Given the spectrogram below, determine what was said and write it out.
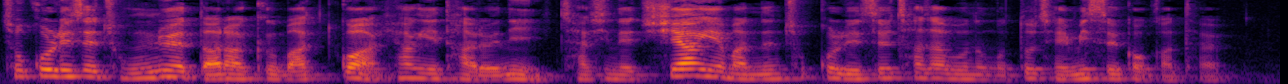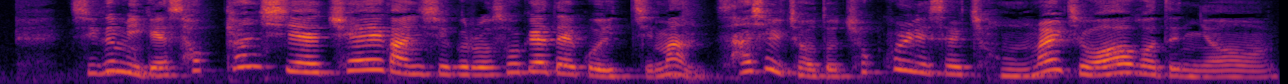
초콜릿의 종류에 따라 그 맛과 향이 다르니 자신의 취향에 맞는 초콜릿을 찾아보는 것도 재밌을 것 같아요. 지금 이게 석현 씨의 최애 간식으로 소개되고 있지만 사실 저도 초콜릿을 정말 좋아하거든요.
